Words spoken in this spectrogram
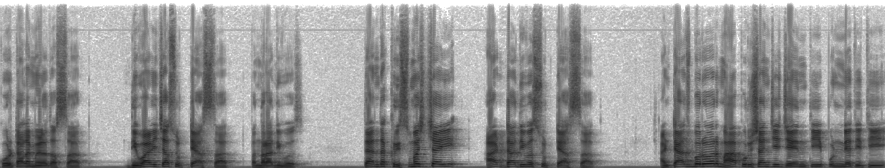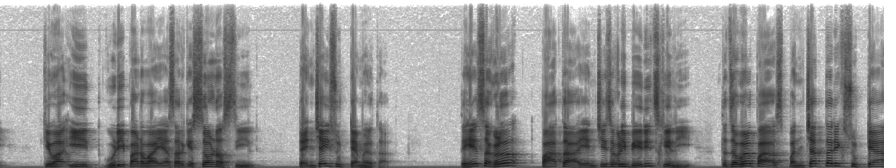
कोर्टाला मिळत असतात. दिवाळीच्या सुट्ट्या असतात पंधरा दिवस. त्यानंतर ख्रिसमसच्याही आठ दहा दिवस सुट्ट्या असतात. आणि त्याचबरोबर महापुरुषांची जयंती पुण्यतिथी किंवा ईद गुढीपाडवा यासारखे सण असतील त्यांच्याही सुट्ट्या मिळतात. तर हे सगळं पाहता यांची सगळी बेरीज केली तर जवळपास पंच्याहत्तर एक सुट्ट्या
